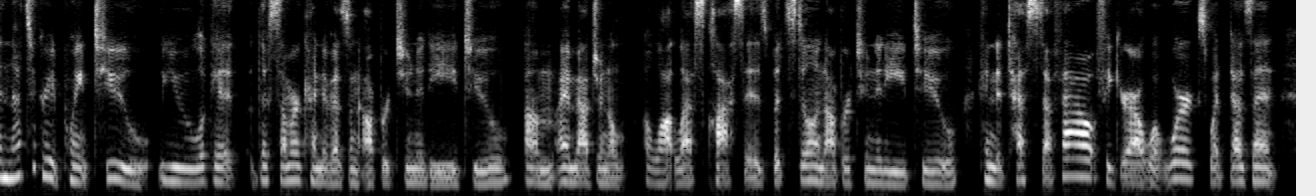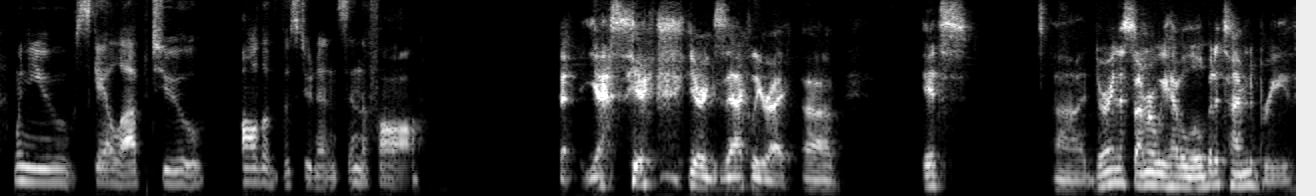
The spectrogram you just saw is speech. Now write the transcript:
And that's a great point too. You look at the summer kind of as an opportunity to, um, I imagine, a, a, lot less classes, but still an opportunity to kind of test stuff out, figure out what works, what doesn't, when you scale up to all of the students in the fall. Yes, you're, you're exactly right. Uh, it's uh, during the summer, we have a little bit of time to breathe.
